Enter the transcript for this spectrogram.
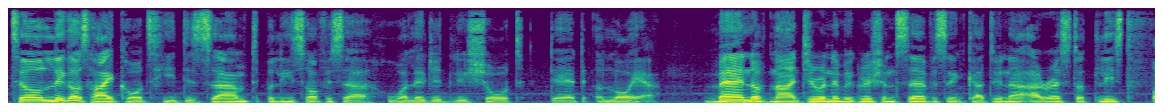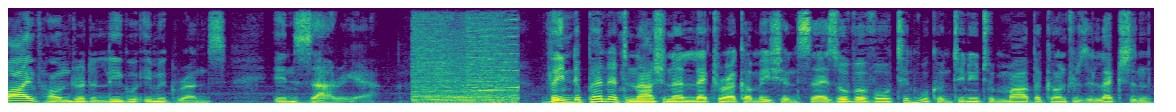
tell Lagos High Court he disarmed police officer who allegedly shot dead a lawyer. Men of Nigerian Immigration Service in Kaduna arrest at least 500 illegal immigrants in Zaria. The Independent National Electoral Commission says overvoting will continue to mar the country's election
